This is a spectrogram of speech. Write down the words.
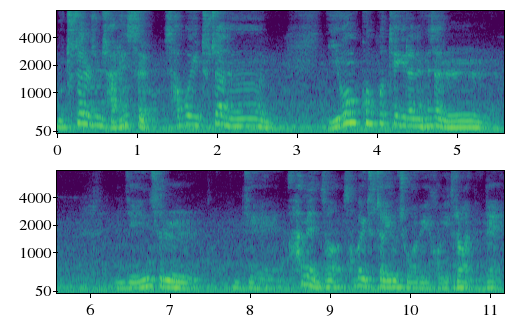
뭐 투자를 좀 잘 했어요. 사보이 투자는 이원 컴포텍이라는 회사를 이제 인수를 이제 하면서 사보이 투자 1호 조합이 거기 들어갔는데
